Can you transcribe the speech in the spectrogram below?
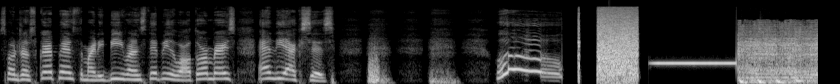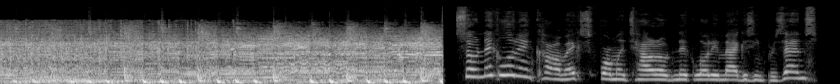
SpongeBob SquarePants, The Mighty B, Ren and Stimpy, The Wild Thorn And the X's. Woo! So Nickelodeon Comics, formerly titled Nickelodeon Magazine Presents,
